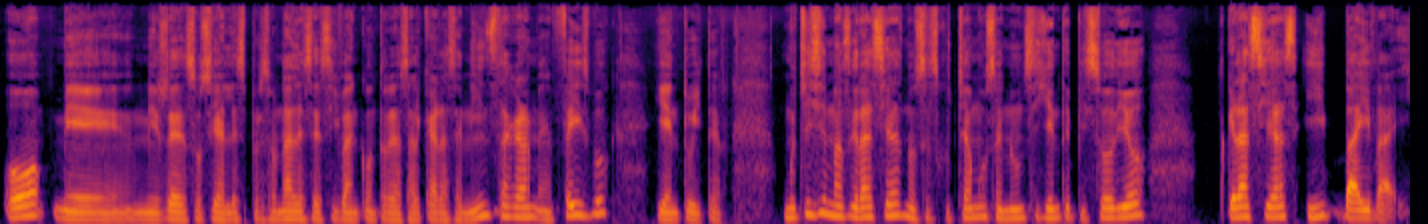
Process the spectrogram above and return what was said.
o mis redes sociales personales es Iván Contreras Alcaraz en Instagram, en Facebook y en Twitter. Muchísimas gracias, nos escuchamos en un siguiente episodio. Gracias y bye bye.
